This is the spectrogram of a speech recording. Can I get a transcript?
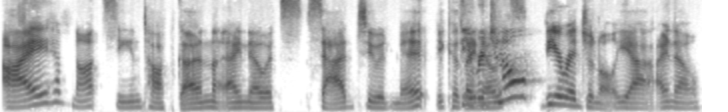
I have not seen Top Gun. I know it's sad to admit because the I original, the original. Yeah, I know.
